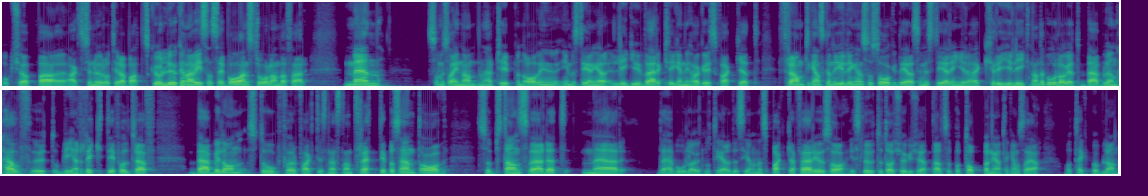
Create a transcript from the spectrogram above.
och köpa aktier nu då till rabatt skulle ju kunna visa sig vara en strålande affär. Men som vi sa innan, den här typen av investeringar ligger ju verkligen i högriskfacket. Fram till ganska nyligen så såg deras investering i det här Kry-liknande bolaget Babylon Health ut att bli en riktig fullträff. Babylon stod för faktiskt nästan 30% av substansvärdet när det här bolaget noterades genom en SPAC-affär i USA i slutet av 2021, alltså på toppen egentligen kan man säga, och techbubblan.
